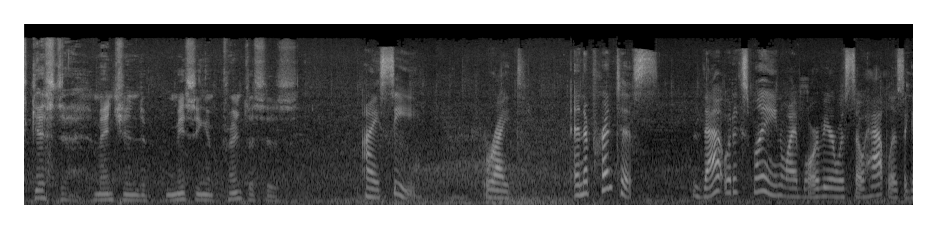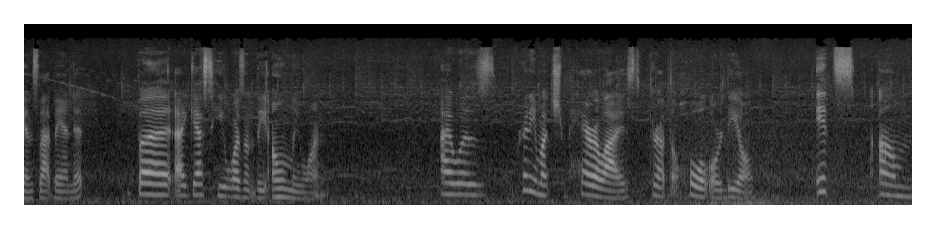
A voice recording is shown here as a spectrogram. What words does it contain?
Phinis Gestor mentioned missing apprentices. I see. Right. An apprentice. That would explain why Borvir was so hapless against that bandit. But I guess he wasn't the only one. I was pretty much paralyzed throughout the whole ordeal. It's, um,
